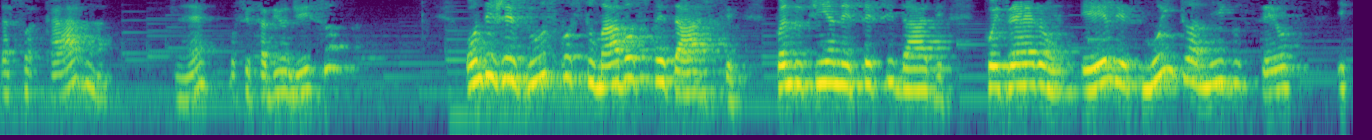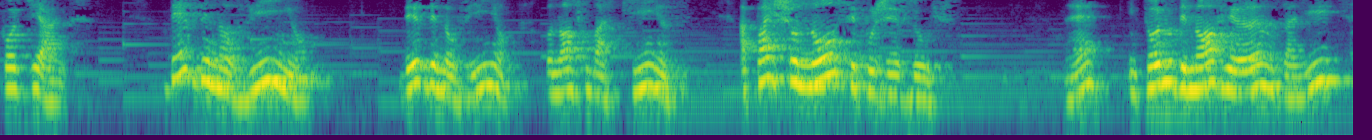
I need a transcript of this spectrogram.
da sua casa, né? Vocês sabiam disso? Onde Jesus costumava hospedar-se quando tinha necessidade, pois eram eles muito amigos seus e cordiais. Desde novinho, desde novinho, o nosso Marquinhos apaixonou-se por Jesus, né? Em torno de nove anos ali,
